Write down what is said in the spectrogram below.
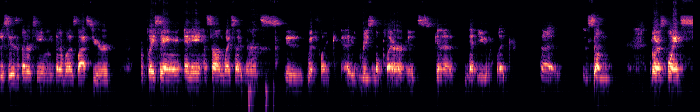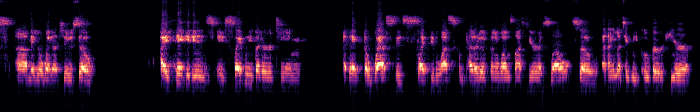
this is a better team than it was last year. Replacing any Hassan Whiteside minutes with like a reasonable player is gonna net you like uh, some bonus points, uh, maybe a win or two. So I think it is a slightly better team. I think the West is slightly less competitive than it was last year as well. So I think I'm to take the over here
